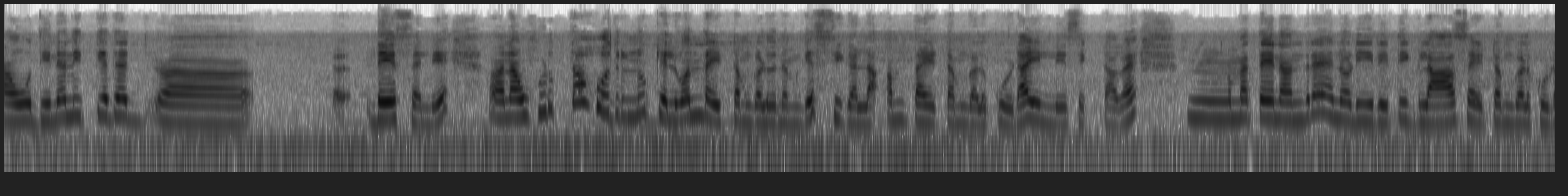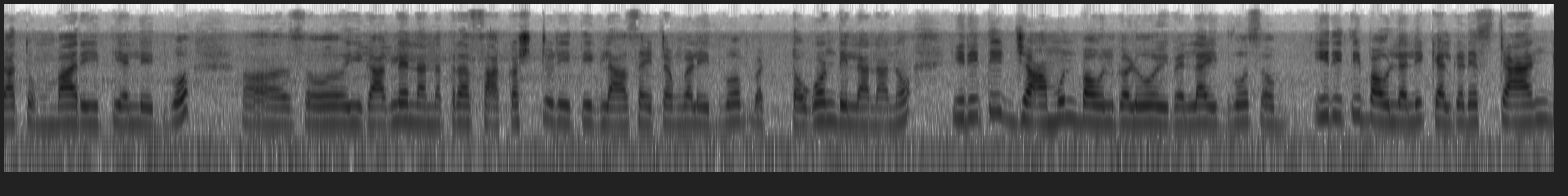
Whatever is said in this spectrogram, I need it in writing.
ನಾವು ದಿನನಿತ್ಯದ ಡೇಸಲ್ಲಿ ನಾವು ಹುಡುಕ್ತಾ ಹೋದ್ರೂ ಕೆಲವೊಂದು ಐಟಮ್ಗಳು ನಮಗೆ ಸಿಗಲ್ಲ. ಅಂಥ ಐಟಮ್ಗಳು ಕೂಡ ಇಲ್ಲಿ ಸಿಗ್ತವೆ. ಮತ್ತೇನಂದರೆ ನೋಡಿ, ಈ ರೀತಿ ಗ್ಲಾಸ್ ಐಟಮ್ಗಳು ಕೂಡ ತುಂಬ ರೀತಿಯಲ್ಲಿ ಇದ್ವು. ಸೊ ಈಗಾಗಲೇ ನನ್ನ ಹತ್ರ ಸಾಕಷ್ಟು ರೀತಿ ಗ್ಲಾಸ್ ಐಟಮ್ಗಳಿದ್ವು ಬಟ್ ತೊಗೊಂಡಿಲ್ಲ ನಾನು. ಈ ರೀತಿ ಜಾಮೂನ್ ಬೌಲ್ಗಳು ಇವೆಲ್ಲ ಇದ್ವು. ಸೊ ಈ ರೀತಿ ಬೌಲಲ್ಲಿ ಕೆಳಗಡೆ ಸ್ಟ್ಯಾಂಡ್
